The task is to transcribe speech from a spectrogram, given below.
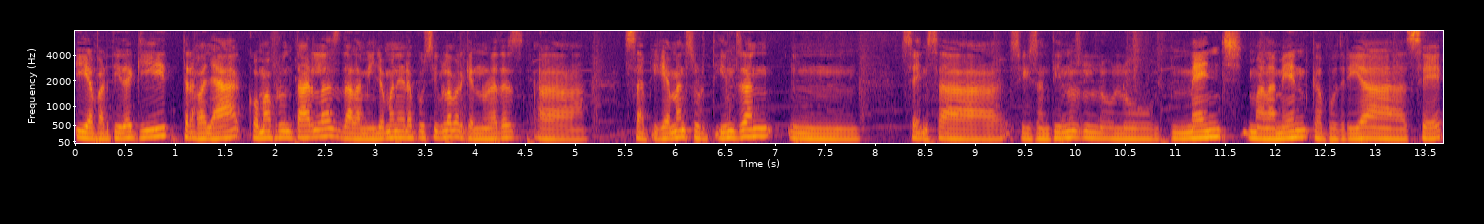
i a partir d'aquí treballar com afrontar-les de la millor manera possible perquè nosaltres eh, sapiguem en sortir-nos-en mm, sense o sigui, sentir-nos el menys malament que podria ser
